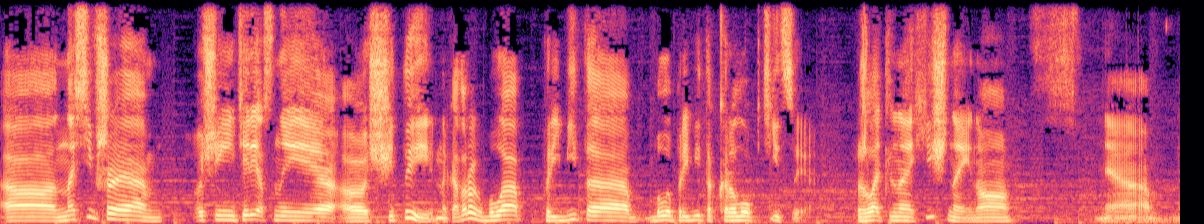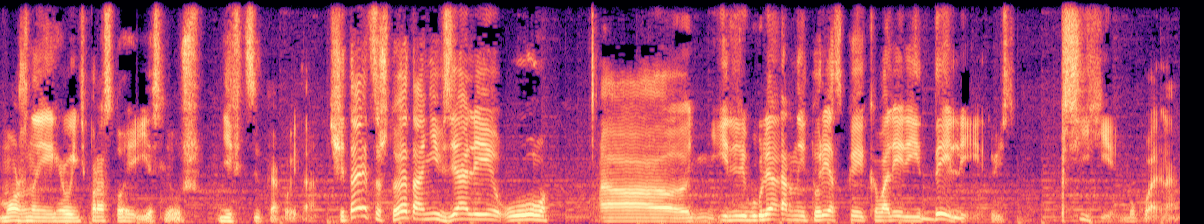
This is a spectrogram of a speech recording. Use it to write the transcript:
э, носившая очень интересные э, щиты, на которых была прибита, было прибито крыло птицы. Желательно хищной, но Э, можно и какой-нибудь простой, если уж дефицит какой-то. Считается, что это они взяли у э, турецкой кавалерии Дели, то есть психи буквально.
